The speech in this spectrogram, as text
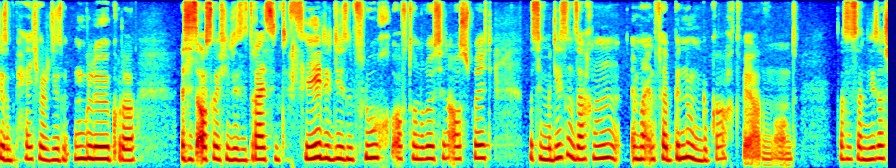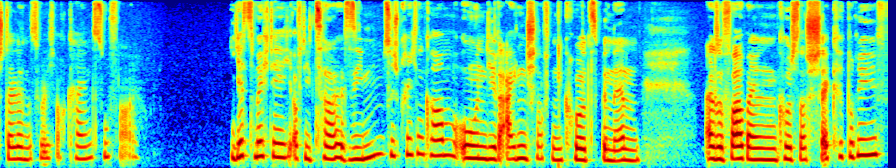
diesem Pech oder diesem Unglück oder es ist ausgerechnet diese 13. Fee, die diesen Fluch auf Dornröschen ausspricht, dass sie mit diesen Sachen immer in Verbindung gebracht werden. Und das ist an dieser Stelle natürlich auch kein Zufall. Jetzt möchte ich auf die Zahl 7 zu sprechen kommen und ihre Eigenschaften kurz benennen. Also vorab ein kurzer Checkbrief.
